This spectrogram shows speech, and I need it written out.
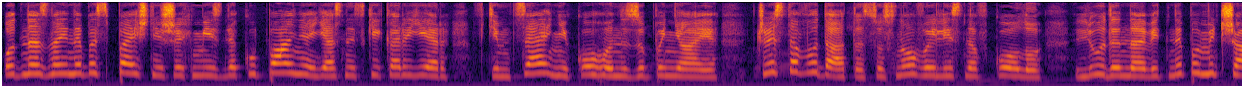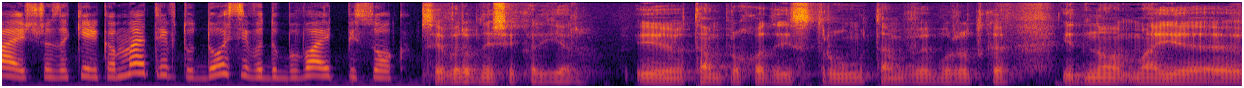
Одне з найнебезпечніших місць для купання – Ясницький кар'єр. Втім, це нікого не зупиняє. Чиста вода та сосновий ліс навколо. Люди навіть не помічають, що за кілька метрів тут досі видобувають пісок. Це виробничий кар'єр. І там проходить і струм, там виборотка, і дно має,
